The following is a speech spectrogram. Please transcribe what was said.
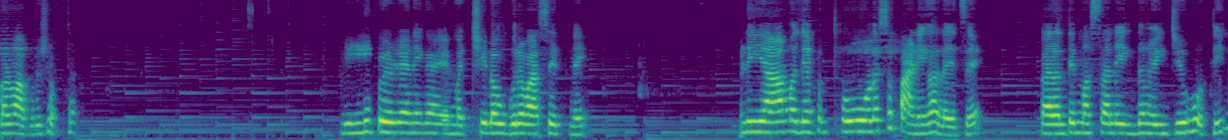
पण वापरू शकता. लिंबू पिळल्याने काय मच्छीला उग्र वास येत नाही. आणि यामध्ये आपण थोडस पाणी घालायचंय कारण ते मसाले एकदम एकजीव होतील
